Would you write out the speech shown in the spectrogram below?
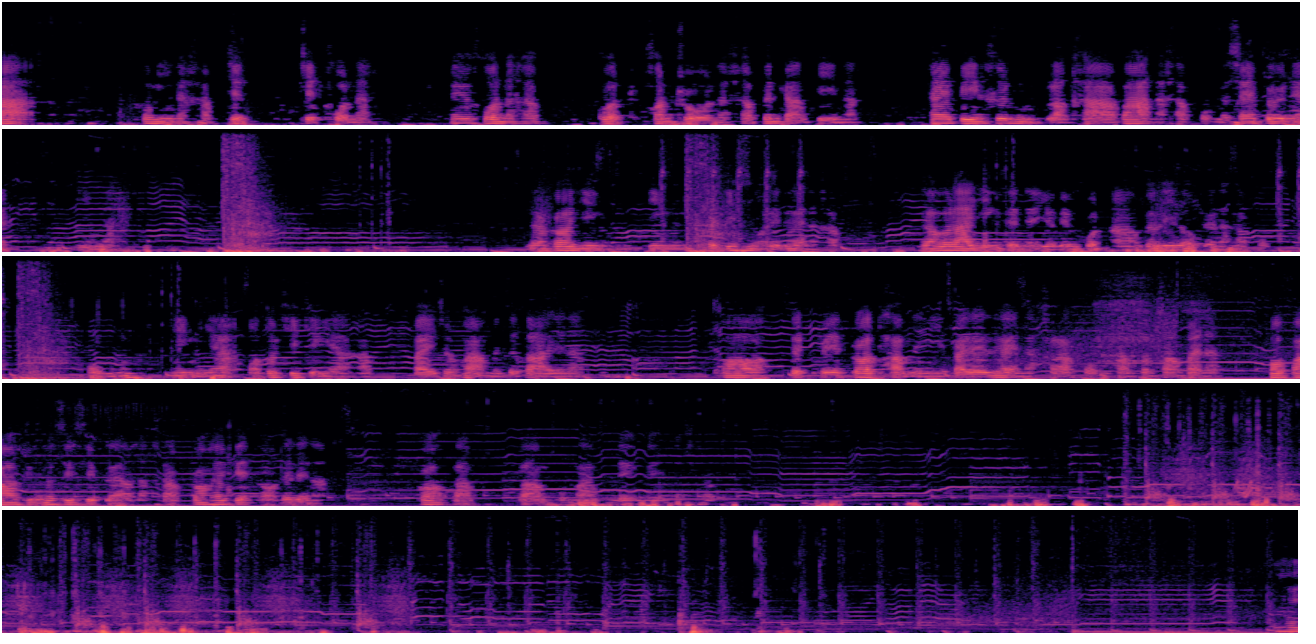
พวกนี้นะครับเจ็ดเจ็ดคนนะ ให้ทุกคนนะครับ กด Control นะครับ เป็นการปีนนะ ให้ปีนขึ้นหลังคาบ้านนะครับผม แล้วใช้ปืนเนี่ยยิงนะ แล้วก็ยิงยิงไปที่หัวได้ด้วยนะครับ แล้วเวลายิงเสร็จเนี่ยอย่าลืมกด R เพื่อรีโหลดด้วยนะครับผม ผมยิงเนี้ยออโต้คลิกอย่างเงี้ยครับ ไปจนกว่ามันจะตายเลยนะ พอเสร็จเฟสก็ทำอย่างนี้ไปเรื่อยๆนะครับ ผมทำซ้ำๆไปนะ พอฟาร์มถึงเมื่อ40 แล้วนะครับ ก็ให้เปลี่ยนต่อได้เลยนะ ก็ตามตามผมมาเองเลย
